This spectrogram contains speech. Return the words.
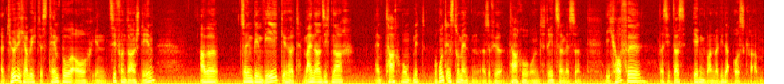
Natürlich habe ich das Tempo auch in Ziffern dastehen, aber zu einem BMW gehört meiner Ansicht nach ein Tacho mit Rundinstrumenten, also für Tacho und Drehzahlmesser. Ich hoffe, dass sie das irgendwann mal wieder ausgraben.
